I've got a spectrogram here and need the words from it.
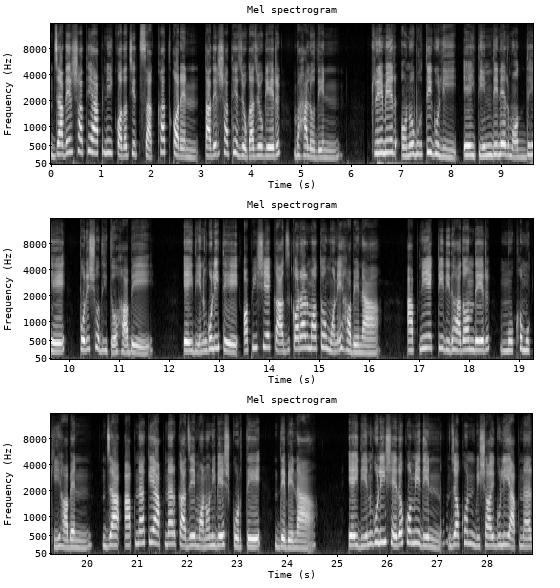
যাদের সাথে আপনি কদাচিৎ সাক্ষাৎ করেন, তাদের সাথে যোগাযোগের ভালো দিন। প্রেমের অনুভূতিগুলি এই তিন দিনের মধ্যে পরিশোধিত হবে। এই দিনগুলিতে অফিসে কাজ করার মতো মনে হবে না। আপনি একটি দ্বিধাদ্বন্দ্বের মুখোমুখি হবেন, যা আপনাকে আপনার কাজে মনোনিবেশ করতে দেবে না। এই দিনগুলি সেরকমই দিন যখন বিষয়গুলি আপনার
